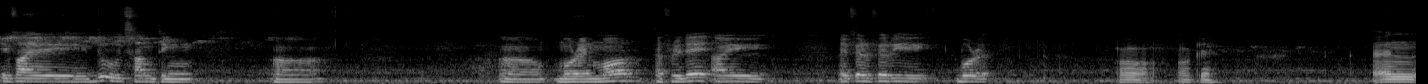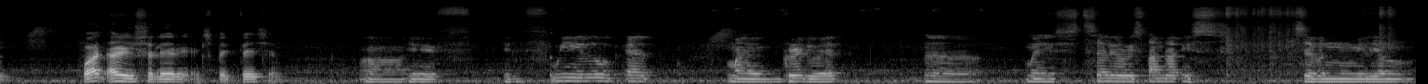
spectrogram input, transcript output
if I do something uh, uh, more and more every day, I I feel very bored. Oh, okay. And what are your salary expectation? Uh, if if we look at my graduate, uh, my salary standard is seven million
